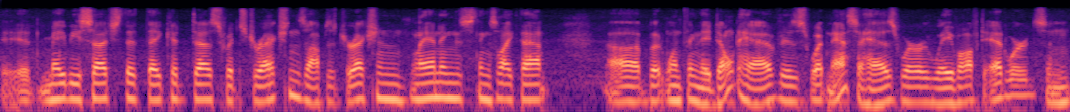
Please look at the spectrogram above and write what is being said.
It may be such that they could uh, switch directions, opposite direction landings, things like that. Uh, but one thing they don't have is what NASA has, where wave off to Edwards and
